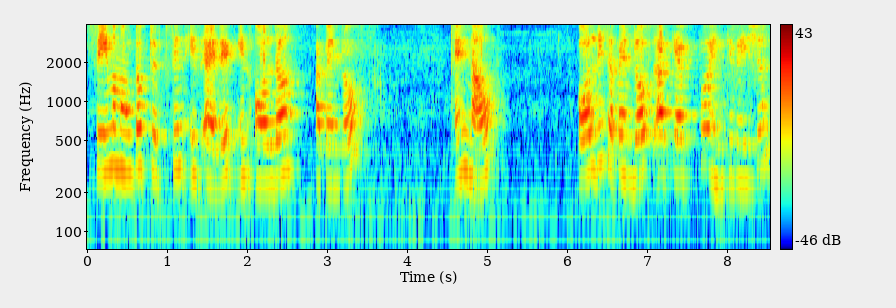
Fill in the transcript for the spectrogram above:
Same amount of trypsin is added in all the drops, and now all these drops are kept for incubation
